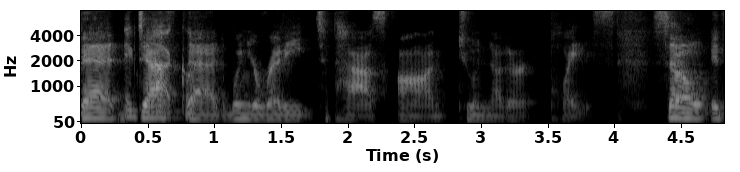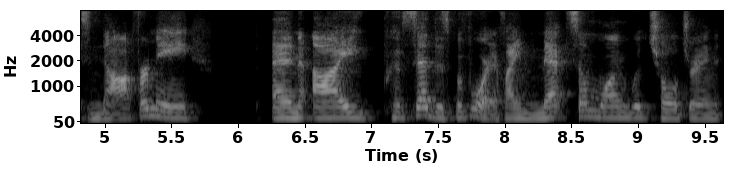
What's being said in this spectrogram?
bed, exactly. deathbed when you're ready to pass on to another place. So it's not for me. And I have said this before if I met someone with children,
